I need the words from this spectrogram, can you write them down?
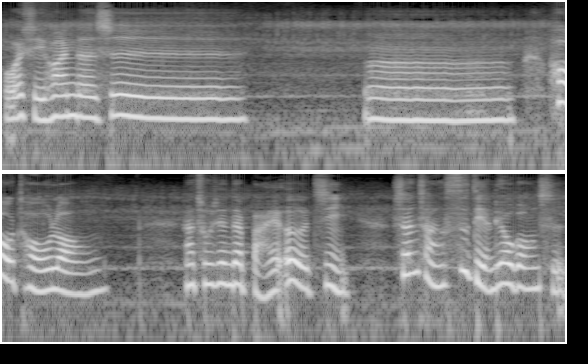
我喜欢的是，嗯，后头龙，它出现在白垩纪，身长四点六公尺，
